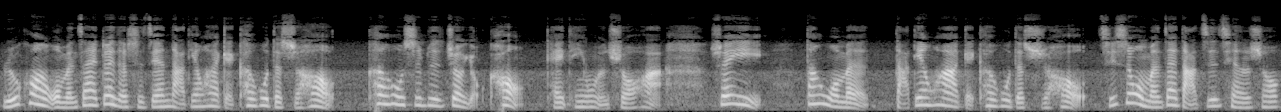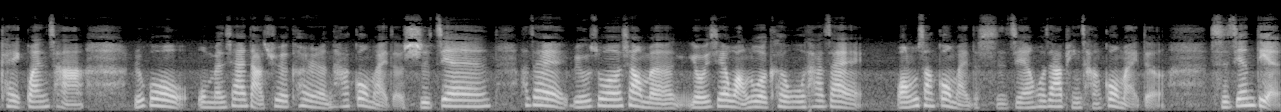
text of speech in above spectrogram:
如果我们在对的时间打电话给客户的时候，客户是不是就有空可以听我们说话？所以，当我们打电话给客户的时候，其实我们在打之前的时候可以观察，如果我们现在打去的客人他购买的时间，他在比如说像我们有一些网络的客户，他在网络上购买的时间，或者他平常购买的时间点。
